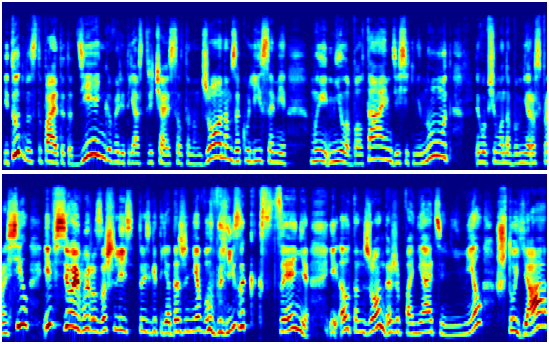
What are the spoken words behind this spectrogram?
И тут наступает этот день, говорит, я встречаюсь с Элтоном Джоном за кулисами, мы мило болтаем 10 минут, и, в общем, он обо мне расспросил, и все, и мы разошлись. То есть, говорит, я даже не был близок к сцене. И Элтон Джон даже понятия не имел, что я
